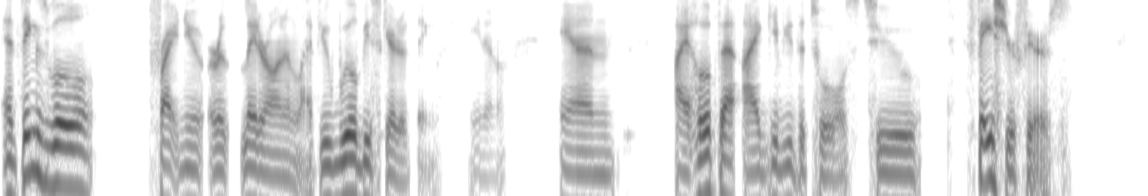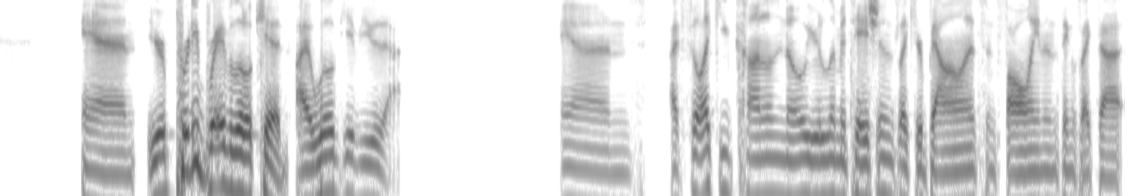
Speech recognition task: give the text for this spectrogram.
And things will frighten you or later on in life. You will be scared of things you know? And i hope that i give you the tools to face your fears. And you're a pretty brave little kid. I will give you that. And i feel like you kind of know your limitations like your balance and falling and things like that.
